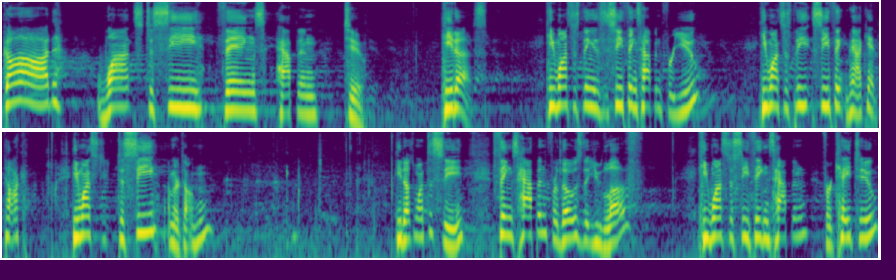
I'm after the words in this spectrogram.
God wants to see things happen too. He does. He wants to see things happen for you. He wants to see things, man, I can't talk. He wants to see, I'm going to talk. Hmm? He does want to see things happen for those that you love. He wants to see things happen for K2.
